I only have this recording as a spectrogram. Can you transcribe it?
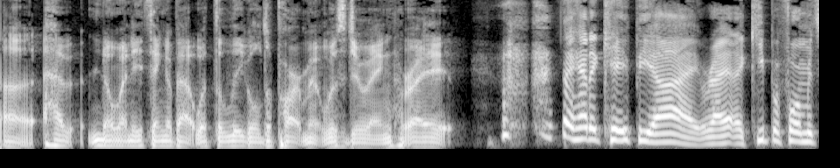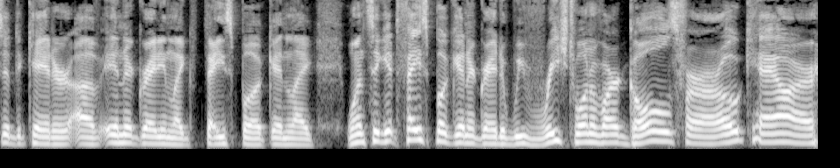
uh, have know anything about what the legal department was doing, right? they had a KPI, right? A key performance indicator of integrating like Facebook, and like once they get Facebook integrated, we've reached one of our goals for our OKR.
